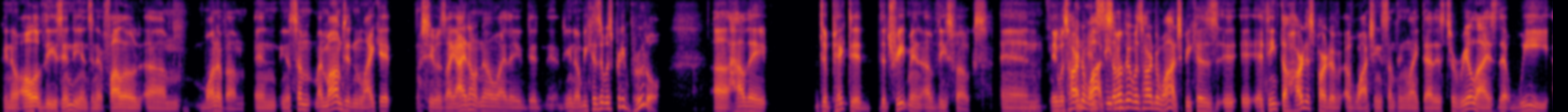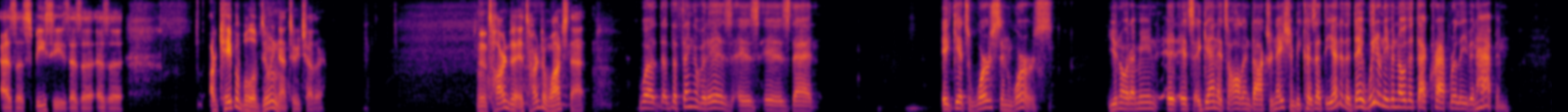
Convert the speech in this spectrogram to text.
you know, all of these Indians. And it followed um, one of them. And, you know, some, my mom didn't like it. She was like, I don't know why they did, you know, because it was pretty brutal uh, how they depicted the treatment of these folks and mm-hmm. it was hard and, to watch. See, Some of it was hard to watch because it, it, I think the hardest part of, of watching something like that is to realize that we, as a species, as a as a are capable of doing that to each other. And it's hard to it's hard to watch that. Well, the, the thing of it is, is is that it gets worse and worse. You know what I mean? It, it's again, it's all indoctrination because at the end of the day, we don't even know that that crap really even happened.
